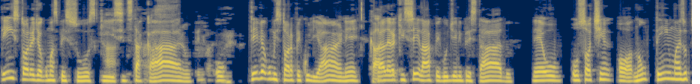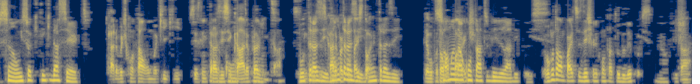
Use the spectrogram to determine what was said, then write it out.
Tem história de algumas pessoas que Ah, se destacaram. tem. Ou teve alguma história peculiar, né? Cara, Galera que, sei lá, pegou dinheiro emprestado, né? Ou, ou só tinha, ó, não tenho mais opção, isso aqui tem que dar certo. Cara, eu vou te contar uma aqui que vocês têm que trazer esse Conta, cara pra vir, tá? Vocês Vou trazer esse vamos trazer, vamos trazer. Eu vou contar Só uma mandar parte. o contato dele lá depois. Eu vou contar uma parte, vocês deixam ele contar tudo depois. Não, Tá.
